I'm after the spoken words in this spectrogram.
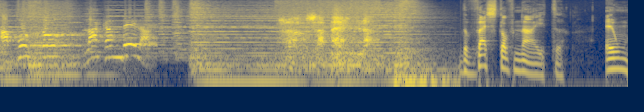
a posto la candela. Rosa bella. The Vest of Night è un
